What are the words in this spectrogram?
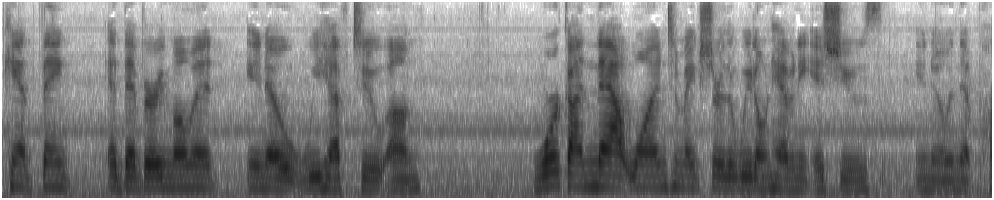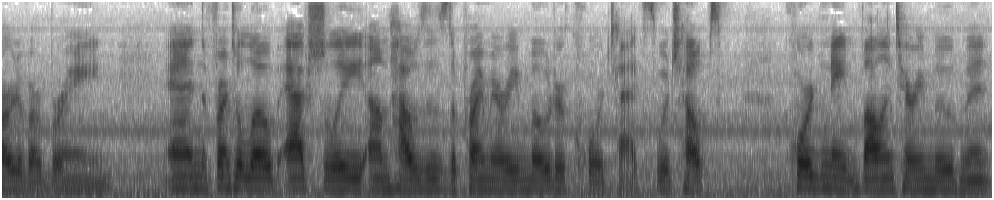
can't think at that very moment. You know, we have to um, work on that one to make sure that we don't have any issues, you know, in that part of our brain. And the frontal lobe actually um, houses the primary motor cortex, which helps coordinate voluntary movement,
